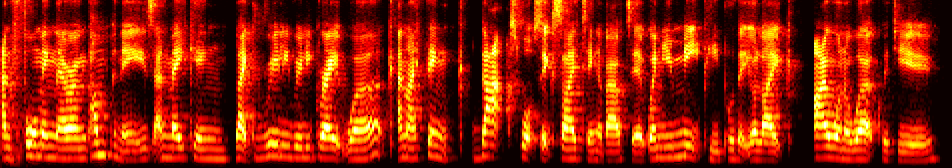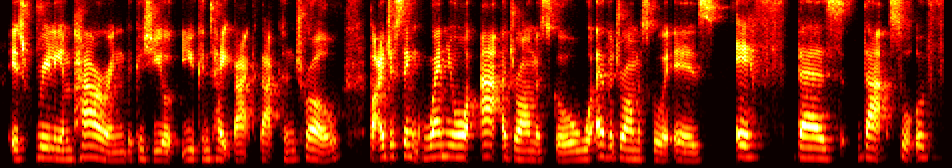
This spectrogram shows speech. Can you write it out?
and forming their own companies and making like really, really great work. And I think that's what's exciting about it. When you meet people that you're like, I want to work with you, it's really empowering because you you can take back that control. But I just think when you're at a drama school, whatever drama school it is, if there's that sort of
